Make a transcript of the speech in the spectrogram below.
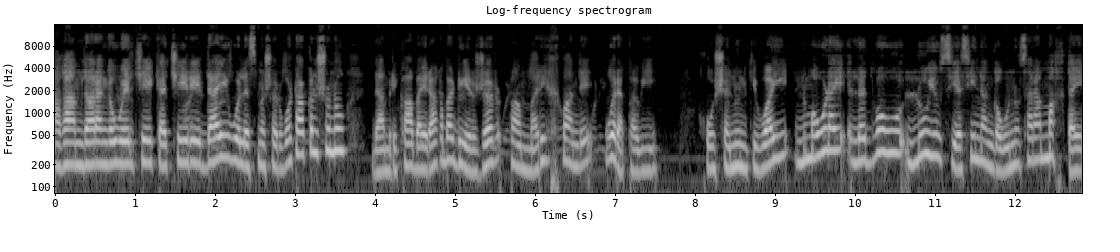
هغه همدارنګه ویل چې کچيري دای ولسمشر وټاکل شونو د امریکا بیرغ به ډیر ژر په مریخ باندې ورپوي خو شنونکي وایي نوموړی له دوو لویو سیاسي ننګونو سره مخ دی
